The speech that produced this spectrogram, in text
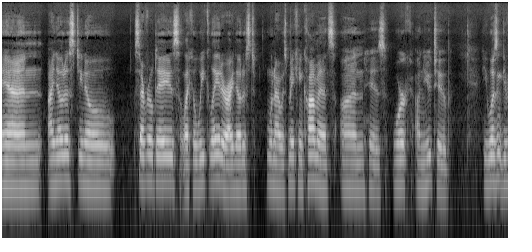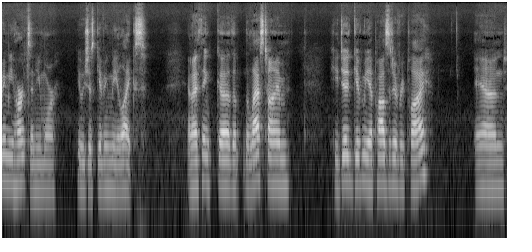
and I noticed, you know, several days, like a week later, I noticed when I was making comments on his work on YouTube, he wasn't giving me hearts anymore. He was just giving me likes. And I think uh, the, the last time he did give me a positive reply and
